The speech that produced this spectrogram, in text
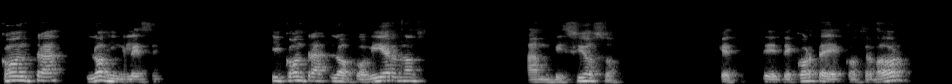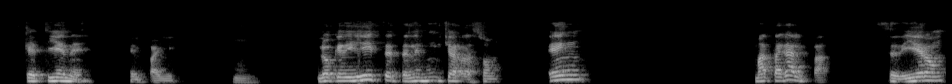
contra los ingleses y contra los gobiernos ambiciosos que, de, corte conservador que tiene el país. Mm. Lo que dijiste, tenés mucha razón. En Matagalpa se dieron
